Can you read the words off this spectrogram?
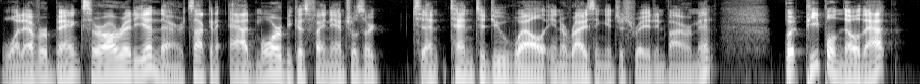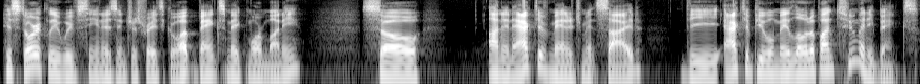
whatever banks are already in there. It's not going to add more because financials are ten, tend to do well in a rising interest rate environment. But people know that. Historically, we've seen as interest rates go up, banks make more money. So, on an active management side, the active people may load up on too many banks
